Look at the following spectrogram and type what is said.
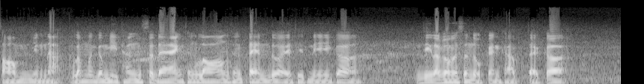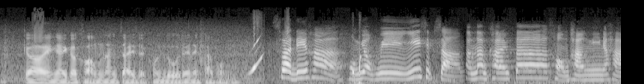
ซ้อมอย่างหนัก แล้วมันก็มีทั้งแสดงทั้งร้องทั้งเต้นด้วยอาทิตย์นี้ก็จริงๆเราก็มาสนุกกันครับ แต่ก็ก็ยังไงก็ขอกำลังใจจากคนดูด้วยนะครับผม สวัสดีค่ะ หงหยกวี 23สำหรับคาแรคเตอร์ของพังนี้นะคะ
